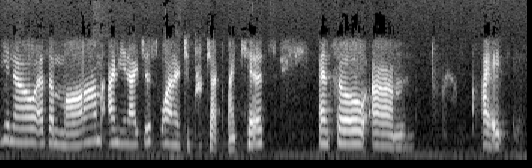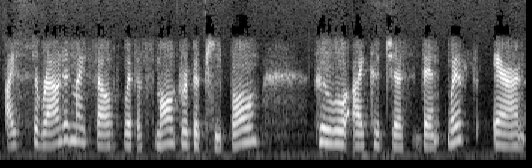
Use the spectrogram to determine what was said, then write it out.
you know, as a mom, I mean, I just wanted to protect my kids. And so um, I I surrounded myself with a small group of people who I could just vent with and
